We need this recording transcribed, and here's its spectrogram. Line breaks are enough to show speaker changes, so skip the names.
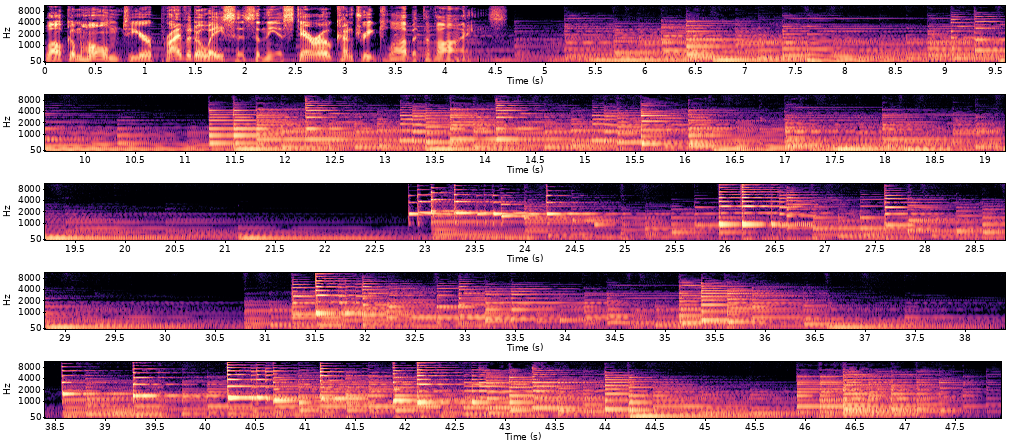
Welcome home to your private oasis in the Estero Country Club at the Vines.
